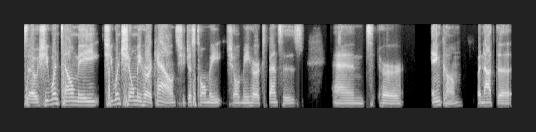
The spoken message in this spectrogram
So she wouldn't tell me, she wouldn't show me her accounts. She just told me, showed me her expenses and her income, but not the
